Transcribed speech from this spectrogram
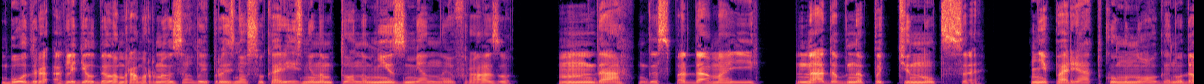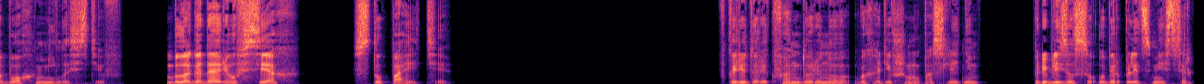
бодро оглядел беломраморную залу и произнес укоризненным тоном неизменную фразу «Да, господа мои, надобно подтянуться, непорядку много, но да бог милостив. Благодарю всех, ступайте». В коридоре к Фандорину, выходившему последним, приблизился оберполицмейстер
